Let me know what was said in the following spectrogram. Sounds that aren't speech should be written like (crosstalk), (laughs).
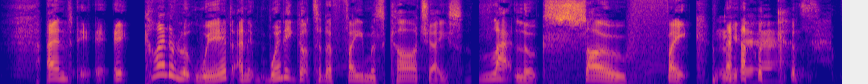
and it, it kind of looked weird. And it, when it got to the famous car chase, that looks so fake. Yeah. (laughs)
